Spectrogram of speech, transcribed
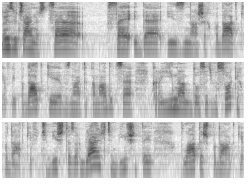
Ну і звичайно ж, це все йде із наших податків. І податки, ви знаєте, Канада це країна досить високих податків. Чим більше ти заробляєш, тим більше ти платиш податків.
